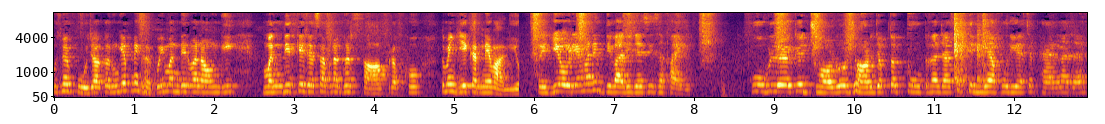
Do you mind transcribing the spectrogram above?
उसमें पूजा करूँगी, अपने घर को ही मंदिर बनाऊँगी। मंदिर के जैसा अपना घर साफ़ रखो तो मैं ये करने वाली हूँ। तो ये हो रही है हमारी दिवाली जैसी सफ़ाई। खूब लेके झाड़ू झाड़ू, जब तक टूट ना जाए तिल्लियाँ पूरी ऐसे फैल ना जाए,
